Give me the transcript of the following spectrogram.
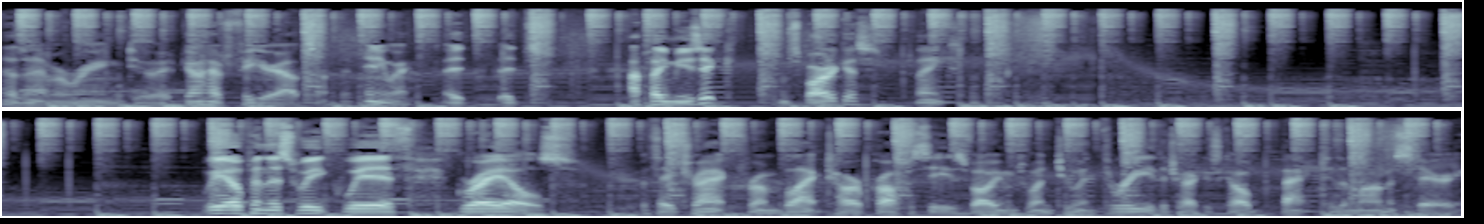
Doesn't have a ring to it. Gonna have to figure out something. Anyway, it, it's. I play music. I'm Spartacus. Thanks. We open this week with Grails a track from Black Tar Prophecies, Volumes 1, 2, and 3. The track is called Back to the Monastery.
